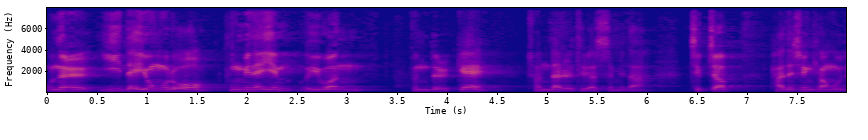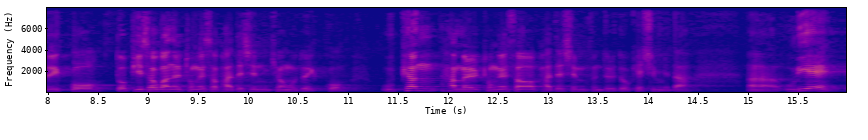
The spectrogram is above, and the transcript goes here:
오늘 이 내용으로 국민의힘 의원분들께 전달을 드렸습니다. 직접 받으신 경우도 있고 또 비서관을 통해서 받으신 경우도 있고 우편함을 통해서 받으신 분들도 계십니다. 아, 우리의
